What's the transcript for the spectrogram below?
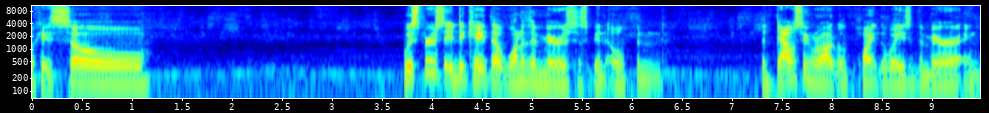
Okay, so... Whispers indicate that one of the mirrors has been opened. The dowsing rod will point the way to the mirror and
